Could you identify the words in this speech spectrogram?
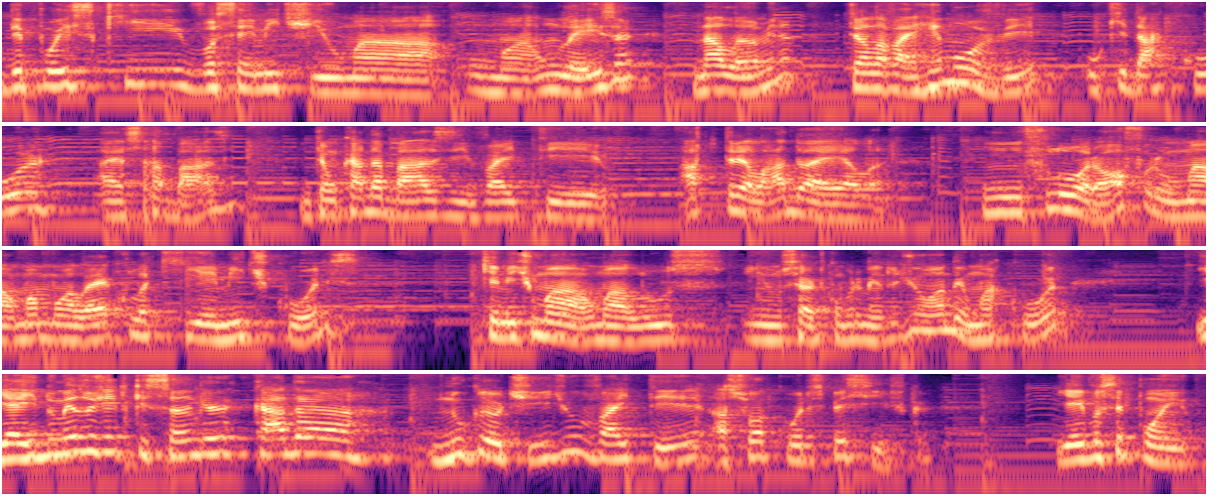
depois que você emitir uma, uma, um laser na lâmina então ela vai remover o que dá cor a essa base. Então cada base vai ter atrelado a ela um fluoróforo, uma, uma molécula que emite cores, que emite uma, uma luz em um certo comprimento de onda, em uma cor. E aí, do mesmo jeito que Sanger, cada nucleotídeo vai ter a sua cor específica. E aí você põe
